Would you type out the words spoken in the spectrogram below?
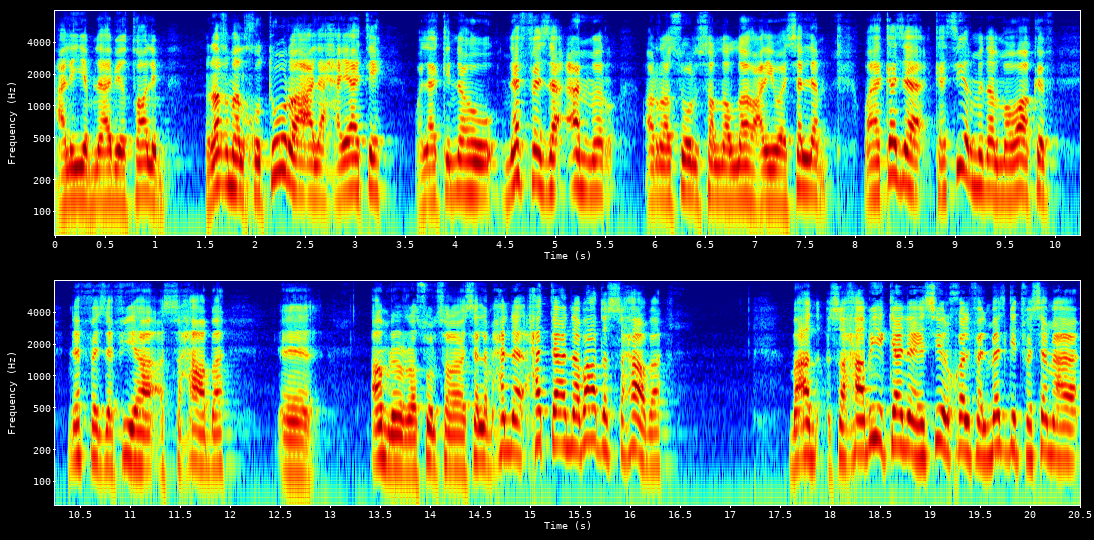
علي بن أبي طالب. رغم الخطورة على حياته ولكنه نفذ أمر الرسول صلى الله عليه وسلم. وهكذا كثير من المواقف نفذ فيها الصحابة آه، أمر الرسول صلى الله عليه وسلم. حتى أن بعض الصحابة بعض صحابي كان يسير خلف المسجد فسمع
